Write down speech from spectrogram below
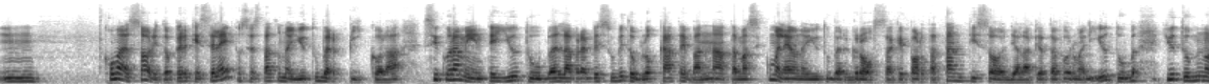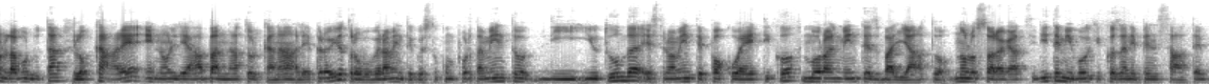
mm, come al solito perché se lei fosse stata una youtuber piccola sicuramente youtube l'avrebbe subito bloccata e bannata ma siccome lei è una youtuber grossa che porta tanti soldi alla piattaforma di youtube youtube non l'ha voluta bloccare e non le ha bannato il canale. Però io trovo veramente questo comportamento di youtube estremamente poco etico moralmente sbagliato. Non lo so ragazzi ditemi voi che cosa ne pensate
